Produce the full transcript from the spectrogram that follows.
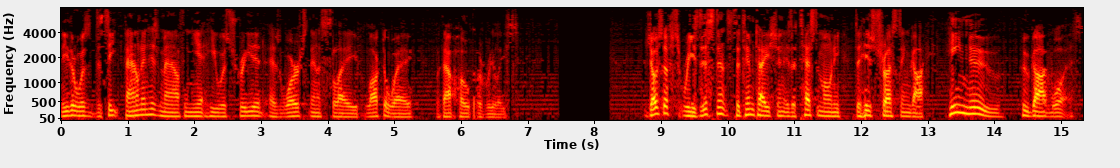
Neither was deceit found in his mouth, and yet he was treated as worse than a slave, locked away without hope of release. Joseph's resistance to temptation is a testimony to his trust in God. He knew who God was,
